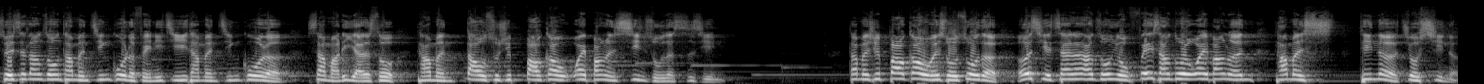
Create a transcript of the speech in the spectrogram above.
所以这当中，他们经过了腓尼基，他们经过了撒玛利亚的时候，他们到处去报告外邦人信主的事情。他们去报告我们所做的，而且在那当中有非常多的外邦人，他们听了就信了。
